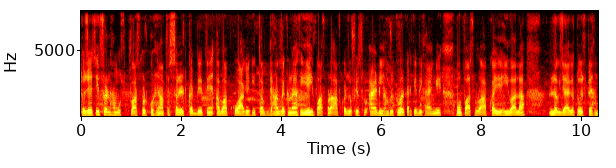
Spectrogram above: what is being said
तो जैसे ही फ्रेंड हम उस पासवर्ड को यहाँ पे सेलेक्ट कर देते हैं, अब आपको आगे की तरफ़ ध्यान रखना है कि यही पासवर्ड आपका जो फेसबुक आईडी हम रिकवर करके दिखाएँगे, वो पासवर्ड आपका यही वाला लग जाएगा। तो इस पर हम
